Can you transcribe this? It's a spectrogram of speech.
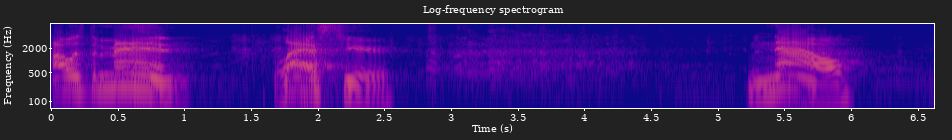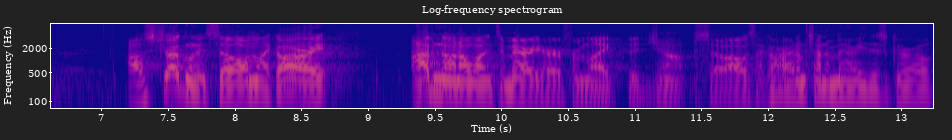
I was the man last year. Now, I was struggling. So I'm like, all right, I've known I wanted to marry her from like the jump. So I was like, all right, I'm trying to marry this girl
